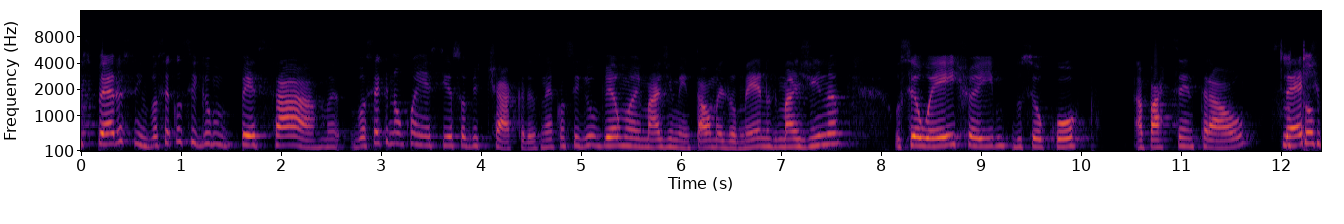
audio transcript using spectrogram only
espero sim. Você conseguiu pensar, você que não conhecia sobre chakras, né? Conseguiu ver uma imagem mental mais ou menos? Imagina o seu eixo aí do seu corpo, a parte central, do Sete topinho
